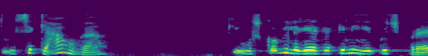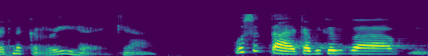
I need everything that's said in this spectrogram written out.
तो इससे क्या होगा? कि उसको भी लगेगा कि नहीं ये कुछ प्रयत्न कर रही है क्या? हो सकता है कभी कभी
